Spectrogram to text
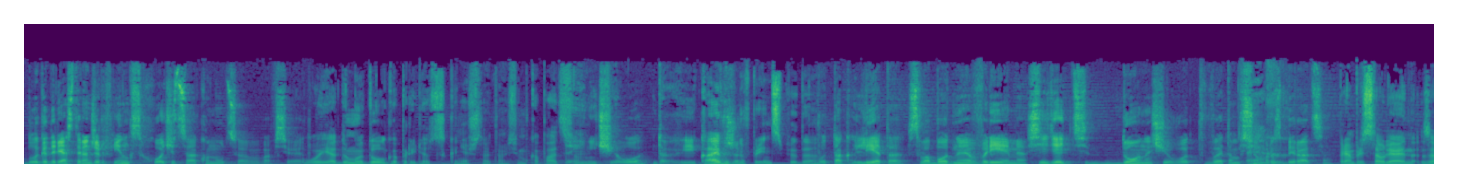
благодаря Stranger Things хочется окунуться во все это. Ой, я думаю, долго придется, конечно, в этом всем Да копаться. и ничего, да и кайф же. Ну, в принципе, да. Вот так лето, свободное время, сидеть до ночи, вот в этом всем разбираться. Прям представляю, за,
